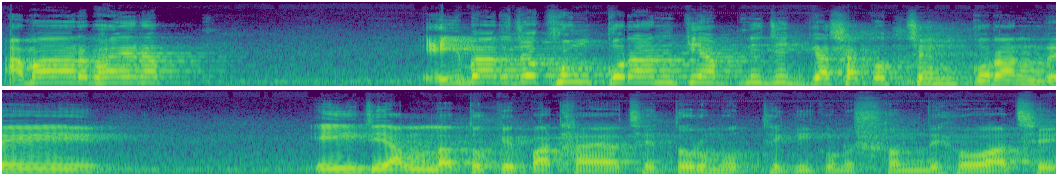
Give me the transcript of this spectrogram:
আমার ভাইয়েরা এইবার যখন কোরআনকে আপনি জিজ্ঞাসা করছেন, কোরআন রে, এই যে আল্লাহ তোকে পাঠায় আছে, তোর মধ্যে কি কোনো সন্দেহ আছে?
